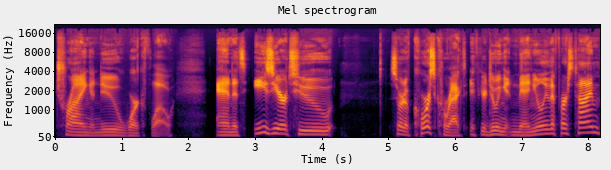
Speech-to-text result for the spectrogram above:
trying a new workflow. And it's easier to sort of course correct if you're doing it manually the first time.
